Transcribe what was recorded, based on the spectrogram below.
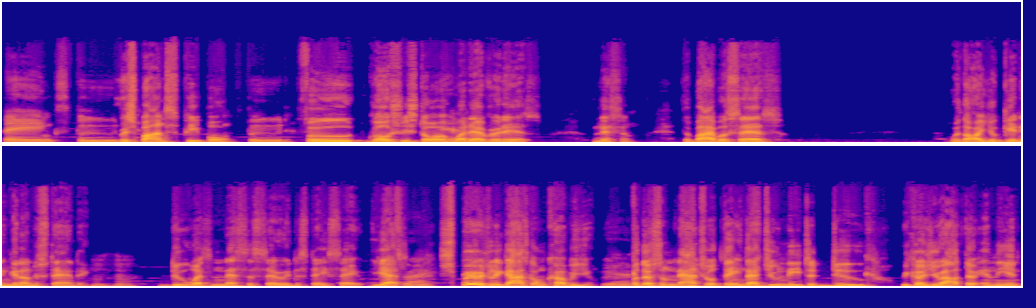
Banks, food, response people, food. food, grocery store, Yeah. whatever it is. Listen, the Bible says, with all you're getting, get understanding. hmm Do what's necessary to stay safe. Yes, right. spiritually, God's gonna cover you, Yeah. but there's some natural things that you need to do because you're out there in the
